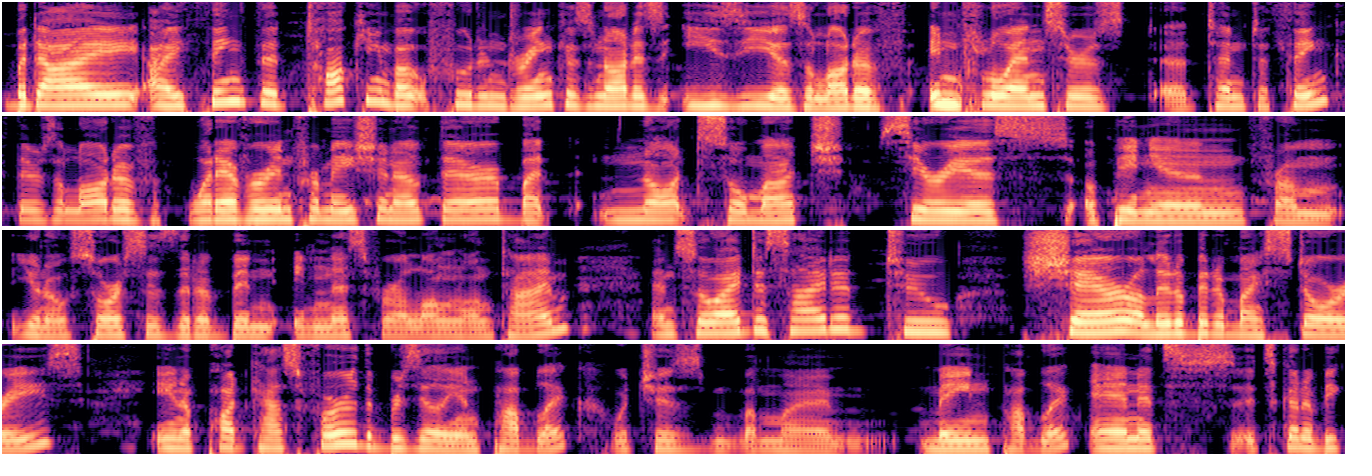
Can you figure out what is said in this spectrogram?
But I, I think that talking about food and drink is not as easy as a lot of influencers uh, tend to think. There's a lot of whatever information out there, but not so much serious opinion from, you know, sources that have been in this for a long, long time. And so I decided to share a little bit of my stories in a podcast for the Brazilian public, which is my main public. And it's, it's going to be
